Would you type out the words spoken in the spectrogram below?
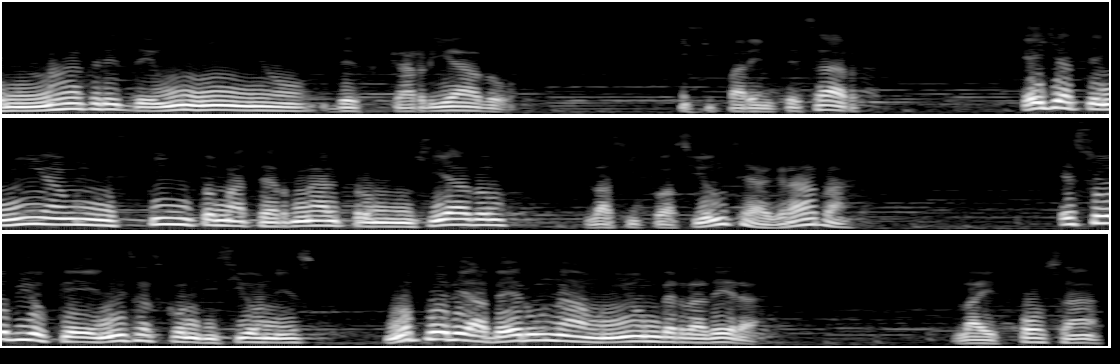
en madre de un niño descarriado. Y si para empezar, ella tenía un instinto maternal pronunciado, la situación se agrava. Es obvio que en esas condiciones no puede haber una unión verdadera la esposa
